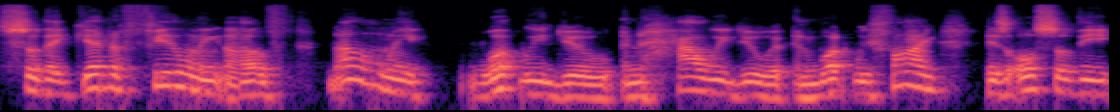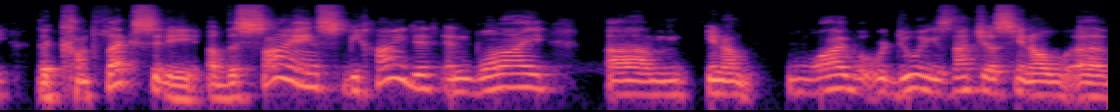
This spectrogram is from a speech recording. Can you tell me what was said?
so they get a feeling of not only what we do and how we do it and what we find is also the the complexity of the science behind it and why um, you know why what we're doing is not just you know uh,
